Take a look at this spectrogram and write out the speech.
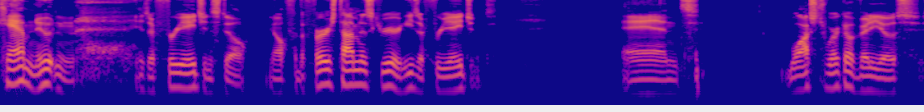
Cam Newton is a free agent still. You know, for the first time in his career, he's a free agent. And watched workout videos.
